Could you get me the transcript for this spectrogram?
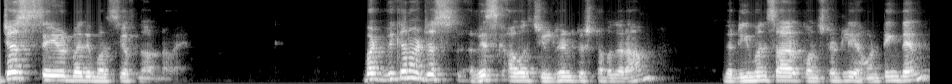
just saved by the mercy of Narayan. But we cannot just risk our children, Krishna Balaram. The demons are constantly haunting them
